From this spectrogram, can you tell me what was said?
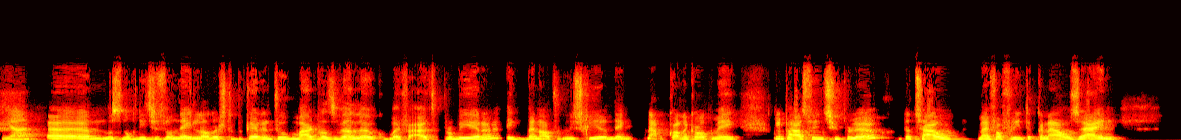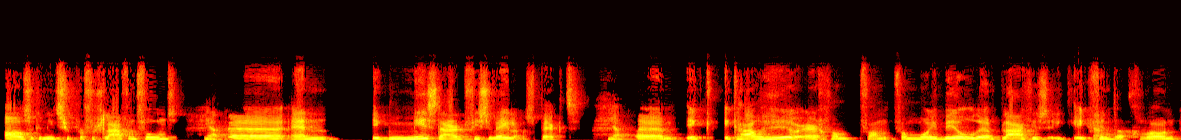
Ja, Er was nog niet zoveel Nederlanders te bekennen toen, maar het was wel leuk om even uit te proberen. Ik ben altijd nieuwsgierig en denk, nou, kan ik er wat mee? Clubhouse vind ik superleuk. Dat zou mijn favoriete kanaal zijn als ik het niet super verslavend vond. ja, Eh, en ik mis daar het visuele aspect. Ja, Ehm, ik, ik hou heel erg van, van, van mooie beelden en plaatjes. Ik, ik Ja. vind dat gewoon,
